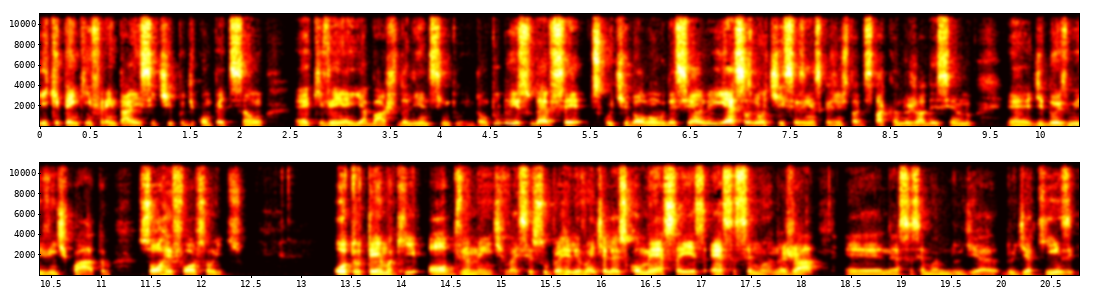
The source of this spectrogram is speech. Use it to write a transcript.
e que tem que enfrentar esse tipo de competição é, que vem aí abaixo da linha de cintura. Então, tudo isso deve ser discutido ao longo desse ano e essas notícias que a gente está destacando já desse ano é, de 2024 só reforçam isso. Outro tema que, obviamente, vai ser super relevante, aliás, começa esse, essa semana já, é, nessa semana do dia, do dia 15,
